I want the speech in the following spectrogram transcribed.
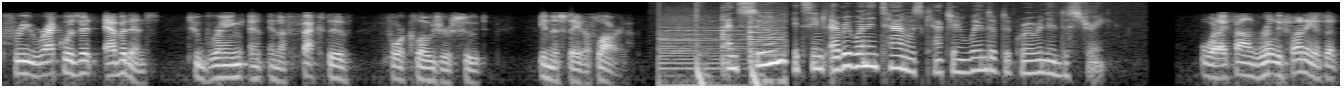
prerequisite evidence to bring an, an effective foreclosure suit in the state of Florida. And soon it seemed everyone in town was catching wind of the growing industry. What I found really funny is that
